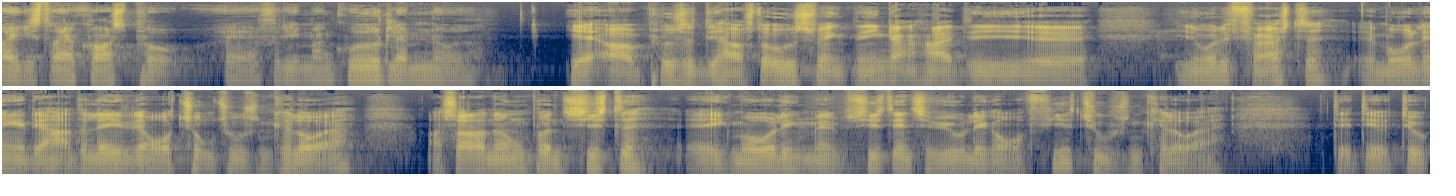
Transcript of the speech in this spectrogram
registrere kost på, øh, fordi man kunne jo glemme noget. Ja, og plus at de har jo stor udsving. Den ene gang har de, øh, i nogle af de første øh, målinger, de har, der ligger det over 2.000 kalorier, og så er der nogen på den sidste, øh, ikke måling, men sidste interview ligger over 4.000 kalorier. Det, det, det er jo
